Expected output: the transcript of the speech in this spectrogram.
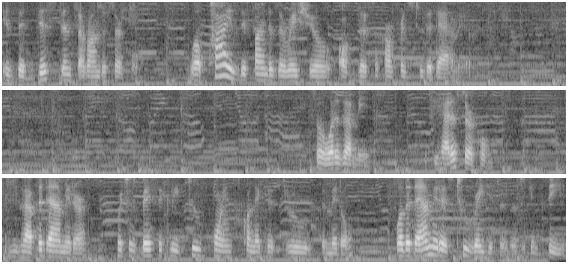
is the distance around the circle. Well, pi is defined as a ratio of the circumference to the diameter. So what does that mean? If you had a circle, you have the diameter, which is basically two points connected through the middle. Well, the diameter is two radiuses, as you can see.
